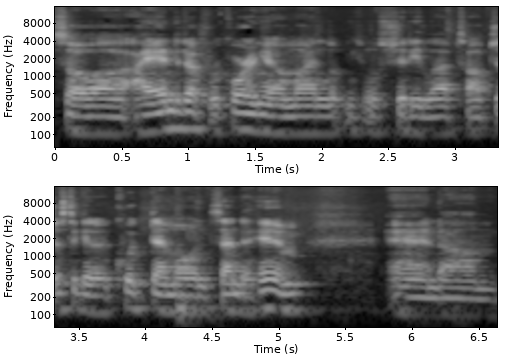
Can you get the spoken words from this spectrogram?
so uh, I ended up recording it on my little shitty laptop just to get a quick demo and send to him. And um,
